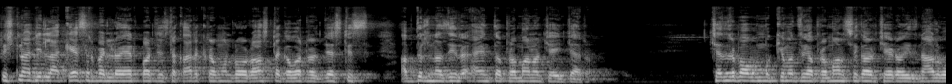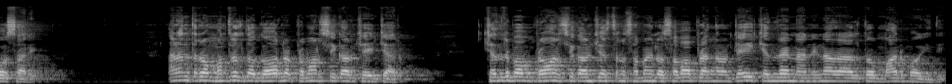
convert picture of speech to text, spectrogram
కృష్ణా జిల్లా కేసరపల్లిలో ఏర్పాటు చేసిన కార్యక్రమంలో రాష్ట్ర గవర్నర్ జస్టిస్ అబ్దుల్ నజీర్ ఆయనతో ప్రమాణం చేయించారు. చంద్రబాబు ముఖ్యమంత్రిగా ప్రమాణ స్వీకారం చేయడం ఇది నాలుగోసారి అనంతరం మంత్రులతో గవర్నర్ ప్రమాణ స్వీకారం చేయించారు. చంద్రబాబు ప్రమాణ స్వీకారం చేస్తున్న సమయంలో సభా ప్రాంగణం జై చంద్రన్న నినాదాలతో మారుమోగింది.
